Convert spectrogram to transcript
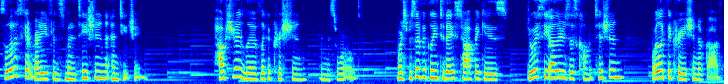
So let us get ready for this meditation and teaching. How should I live like a Christian in this world? More specifically, today's topic is Do I see others as competition or like the creation of God?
